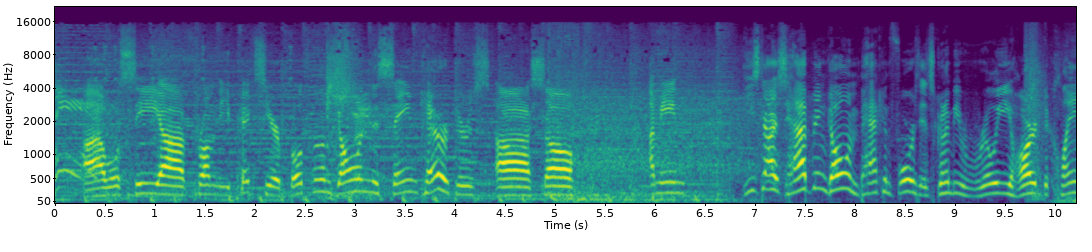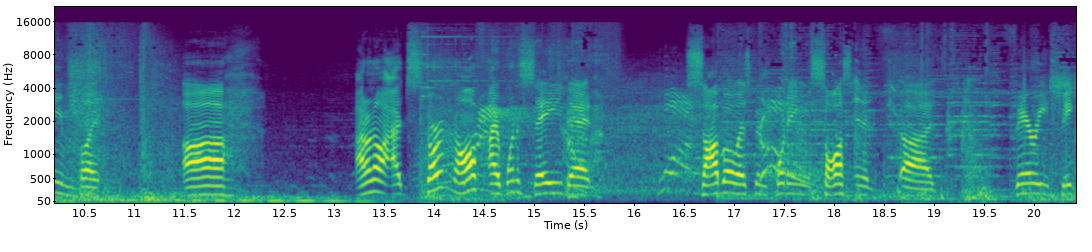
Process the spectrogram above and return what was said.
Uh, we'll see uh, from the picks here. Both of them going the same characters. Uh, so, I mean, these guys have been going back and forth. It's going to be really hard to claim, but uh, I don't know. I, starting off, I want to say that Sabo has been putting Sauce in a uh, very big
